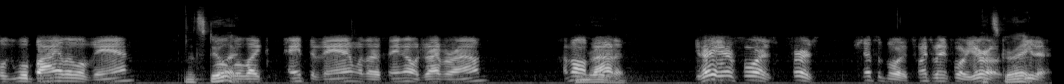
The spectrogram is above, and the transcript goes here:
We'll, we'll buy a little van. Let's do we'll, it we'll like paint the van with our thing. We'll drive around. I'm all I'm about ready. it. You heard it here first. First, Schnitzel Boys 2024 Euros. That's great. Be there.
